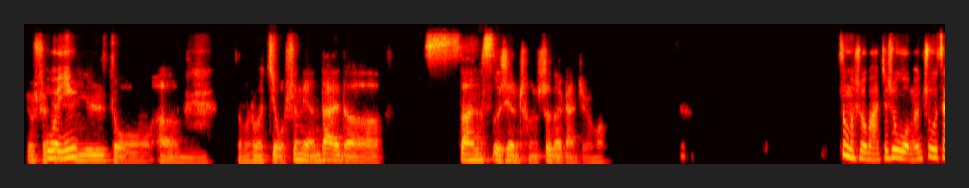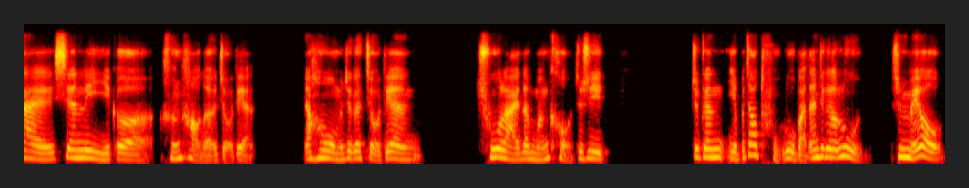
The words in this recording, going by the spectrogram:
就是给人一种嗯，怎么说九十年代的三四线城市的感觉吗？这么说吧，就是我们住在暹粒一个很好的酒店，然后我们这个酒店出来的门口就是一，就跟也不叫土路吧，但这个路是没有，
